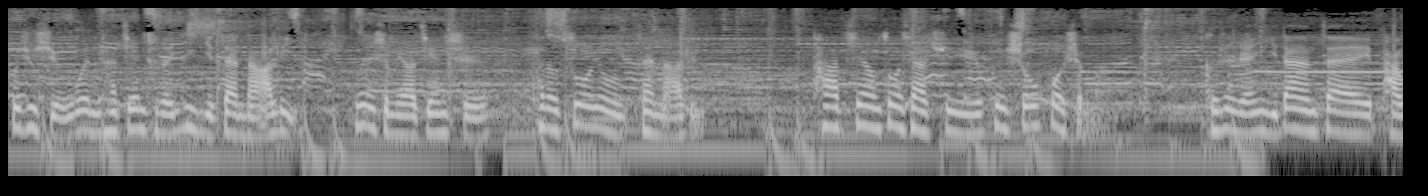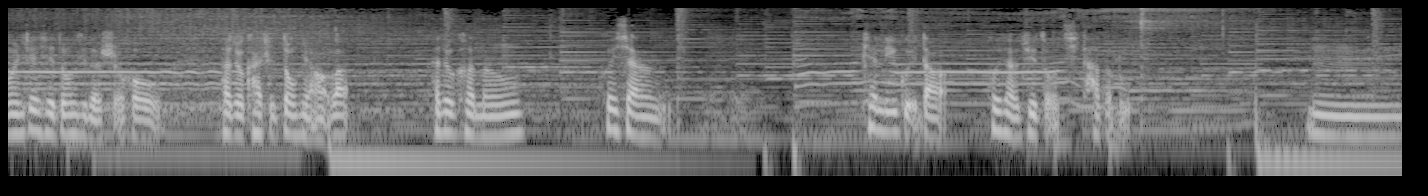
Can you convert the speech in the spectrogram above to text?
会去询问他坚持的意义在哪里，为什么要坚持？它的作用在哪里？他这样做下去会收获什么？可是人一旦在盘问这些东西的时候，他就开始动摇了，他就可能会想偏离轨道，会想去走其他的路。嗯，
